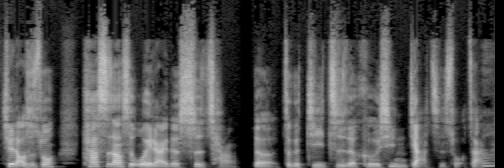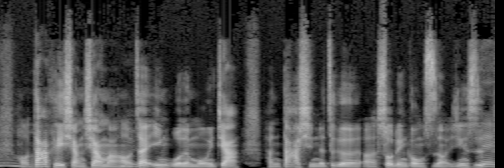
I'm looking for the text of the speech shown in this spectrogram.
其实老实说，它实际上是未来的市场的这个机制的核心价值所在。好、哦，大家可以想象嘛哈，在英国的某一家很大型的这个呃售电公司哦，已经是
